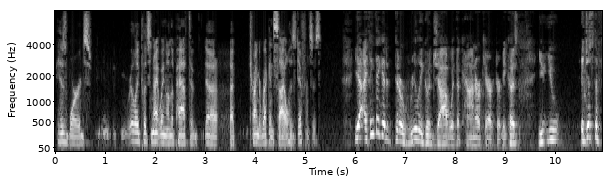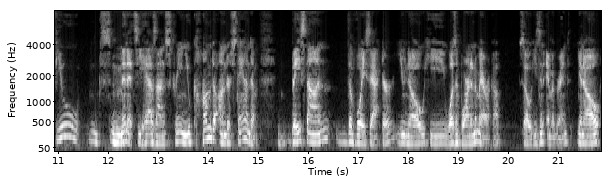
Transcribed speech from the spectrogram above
his words really puts Nightwing on the path to uh, trying to reconcile his differences. Yeah, I think they did a really good job with the Connor character because you, you, in just the few minutes he has on screen, you come to understand him. Based on the voice actor, you know he wasn't born in America. So he's an immigrant, you know,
